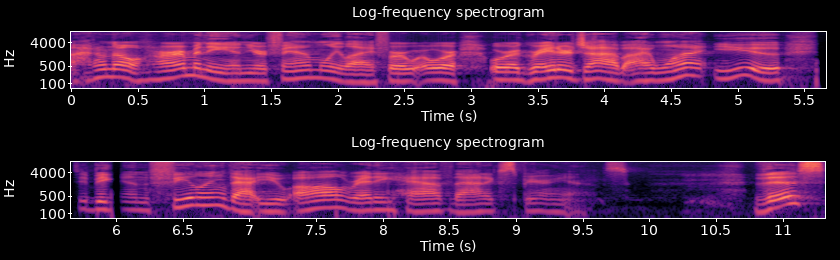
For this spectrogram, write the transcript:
I don't know, harmony in your family life or, or, or a greater job, I want you to begin feeling that you already have that experience. This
